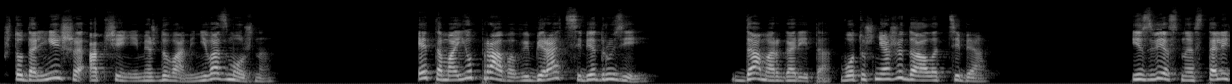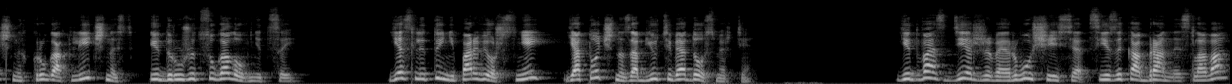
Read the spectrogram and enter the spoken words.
что дальнейшее общение между вами невозможно. Это мое право выбирать себе друзей. Да, Маргарита, вот уж не ожидал от тебя. Известная в столичных кругах личность и дружит с уголовницей. Если ты не порвешь с ней, я точно забью тебя до смерти. Едва сдерживая рвущиеся с языка бранные слова,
